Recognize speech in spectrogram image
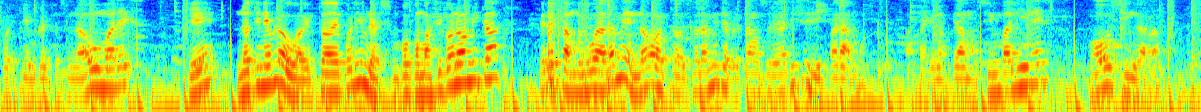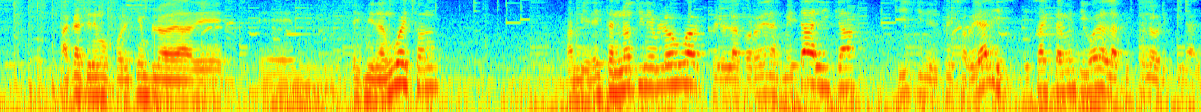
Por ejemplo, esta es una Umarex, que no tiene blowback, es toda de polímero, es un poco más económica. Pero está muy buena también, ¿no? Esto solamente apretamos el gatillo y disparamos. Hasta que nos quedamos sin balines o sin garrafa. Acá tenemos por ejemplo la de eh, Smith Wesson, también, esta no tiene blowback, pero la corredera es metálica, ¿sí? tiene el peso real y es exactamente igual a la pistola original.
